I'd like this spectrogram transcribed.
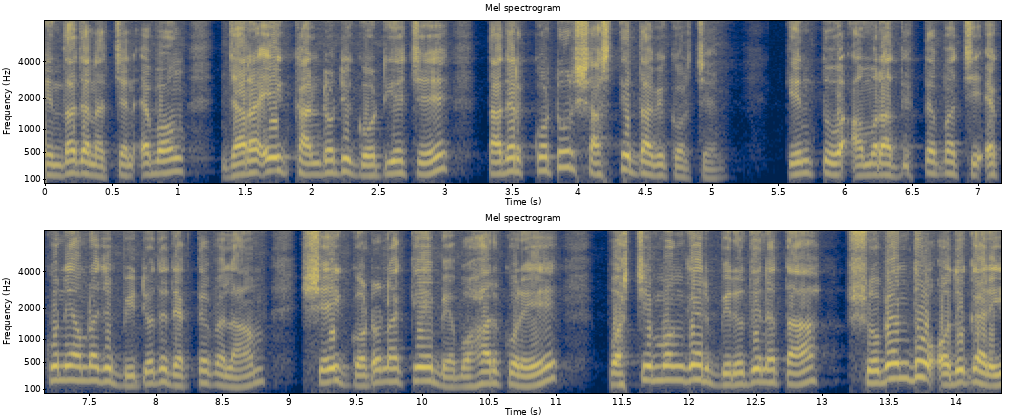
নিন্দা জানাচ্ছেন এবং যারা এই কাণ্ডটি ঘটিয়েছে, তাদের কঠোর শাস্তির দাবি করছেন। কিন্তু আমরা দেখতে পাচ্ছি, এখনই আমরা যে ভিডিওতে দেখতে পেলাম, সেই ঘটনাকে ব্যবহার করে পশ্চিমবঙ্গের বিরোধী নেতা শুভেন্দু অধিকারী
